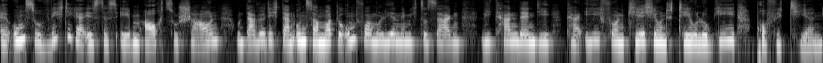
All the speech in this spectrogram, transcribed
äh, umso wichtiger ist es eben auch zu schauen, und da würde ich dann unser Motto umformulieren, nämlich zu sagen, wie kann denn die KI von Kirche und Theologie profitieren?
